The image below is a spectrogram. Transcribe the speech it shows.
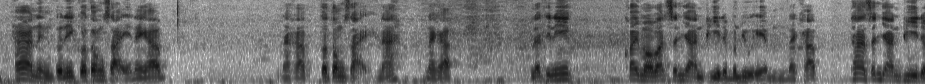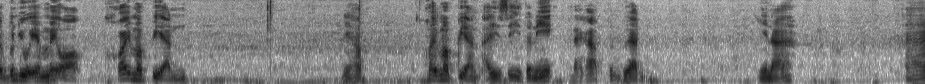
0.51 ตัวนี้ก็ต้องใส่นะครับนะครับ ก็ต้องใส่นะนะครับ แล้วทีนี้ค่อยมาวัดสัญญาณ PWM นะครับ ถ้าสัญญาณ PWM ไม่ออก ค่อยมาเปลี่ยนนี่ครับค่อยมาเปลี่ยน IC ตัวนี้นะครับเพื่อนๆนี่นะอ่า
